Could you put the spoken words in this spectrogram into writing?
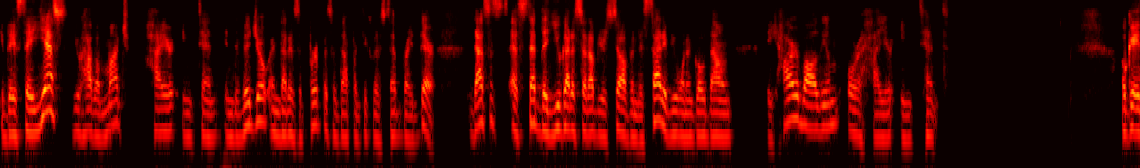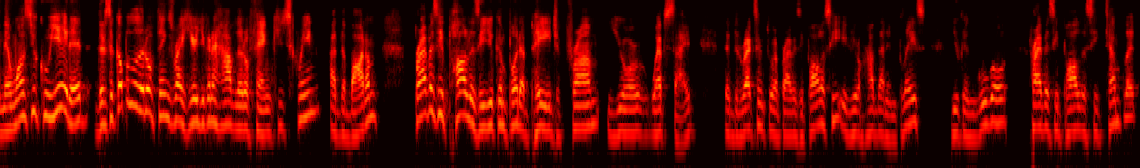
If they say yes, you have a much higher intent individual. And that is the purpose of that particular step right there. That's a, a step that you got to set up yourself and decide if you want to go down a higher volume or a higher intent. Okay, and then once you create it, there's a couple of little things right here. You're gonna have little thank you screen at the bottom. Privacy policy, you can put a page from your website that directs them to a privacy policy. If you don't have that in place, you can Google privacy policy template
